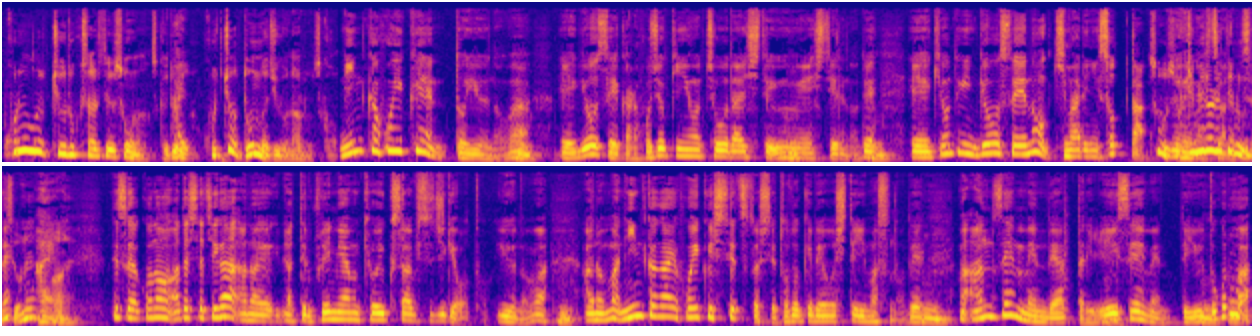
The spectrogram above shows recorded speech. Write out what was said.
これを注力されているそうなんですけど、はい、こっちはどんな事業になるんですか？認可保育園というのは、うん、えー、行政から補助金を頂戴して運営しているので、うん。うん、えー、基本的に行政の決まりに沿ったね。そうです決められてるんですよね。はいですが、この私たちがあのやってるプレミアム教育サービス事業というのは、うん、あのまあ、認可外保育施設として届け出をしていますので、うん、まあ、安全面であったり、衛生面っていうところは、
